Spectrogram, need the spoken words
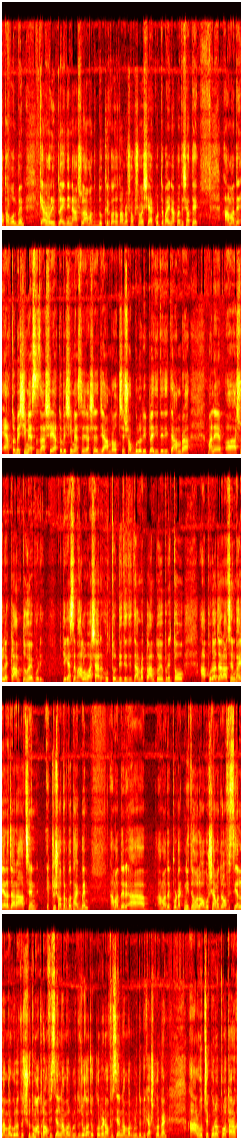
কথা বলবেন। কেন রিপ্লাই দিন আসলে আমাদের দুঃখের কথা তো আমরা সবসময় শেয়ার করতে পারি না আপনাদের সাথে। আমাদের এত বেশি মেসেজ আসে, এত বেশি মেসেজ আসে যে আমরা হচ্ছে সবগুলো রিপ্লাই দিতে দিতে আমরা মানে আসলে ক্লান্ত হয়ে পড়ি। ঠিক আছে? ভালোবাসার উত্তর দিতে দিতে আমরা ক্লান্ত হয়ে পড়ি। তো আপুরা যারা আছেন, ভাইয়ারা যারা আছেন, একটু সতর্ক থাকবেন। আমাদের আমাদের প্রোডাক্ট নিতে হলে অবশ্যই আমাদের অফিসিয়াল নাম্বারগুলোতে শুধুমাত্র অফিসিয়াল নাম্বারগুলোতে যোগাযোগ করবেন অফিসিয়াল নাম্বারগুলোতে বিকাশ করবেন। আর হচ্ছে কোনো প্রতারক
